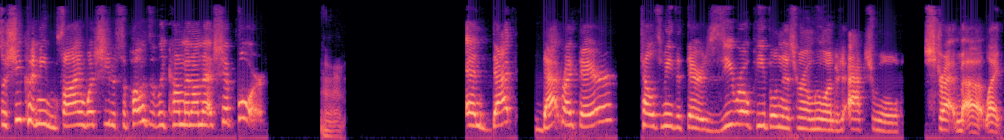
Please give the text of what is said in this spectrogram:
so she couldn't even find what she was supposedly coming on that ship for. Right. and that that right there tells me that there's zero people in this room who under actual strat uh, like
